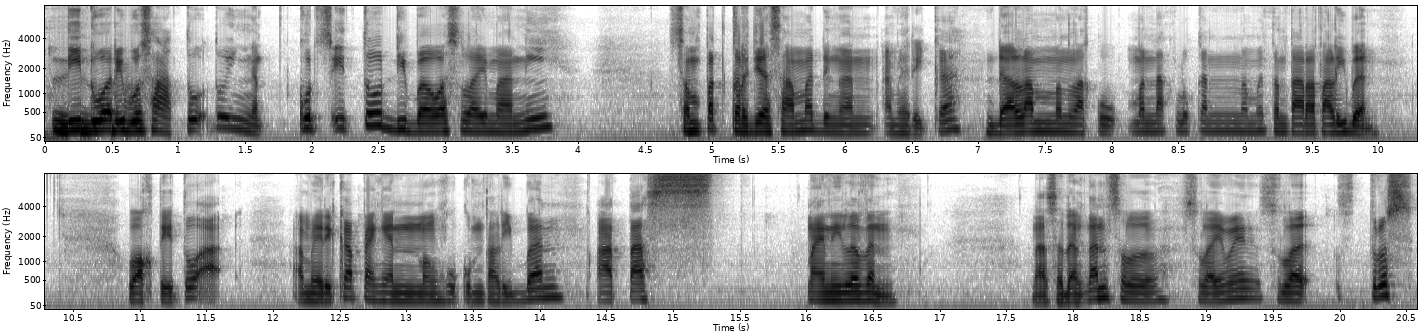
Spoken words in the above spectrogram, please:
Di 2001 tuh inget, Quds itu di bawah Sulaimani sempat kerjasama dengan Amerika dalam melaku, menaklukkan namanya tentara Taliban. Waktu itu Amerika pengen menghukum Taliban atas 9/11. Nah, sedangkan Sul Sulaiman Sula, terus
